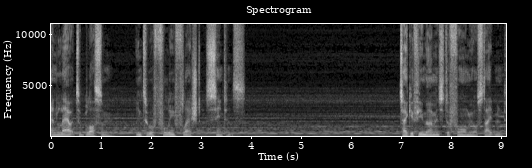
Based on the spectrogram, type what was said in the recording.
and allow it to blossom into a fully fleshed sentence. Take a few moments to form your statement,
